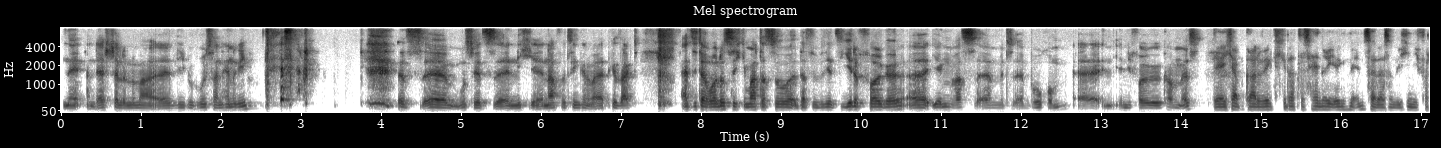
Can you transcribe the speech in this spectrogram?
nee, an der Stelle nochmal äh, liebe Grüße an Henry. Das äh, musst du jetzt äh, nicht äh, nachvollziehen können, weil er hat gesagt, er hat sich darüber lustig gemacht, dass, so, dass wir jetzt jede Folge äh, irgendwas äh, mit äh, Bochum in, in die Folge gekommen ist. Ja, ich habe gerade wirklich gedacht, dass Henry irgendein Insider ist und ich ihn nicht ver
